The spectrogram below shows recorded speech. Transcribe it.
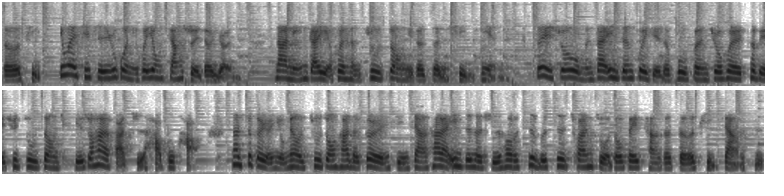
得体，因为其实如果你会用香水的人。那你应该也会很注重你的整体面，所以说我们在应征柜姐的部分就会特别去注重，比如说他的发质好不好，那这个人有没有注重他的个人形象，他来应征的时候是不是穿着都非常的得体这样子，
